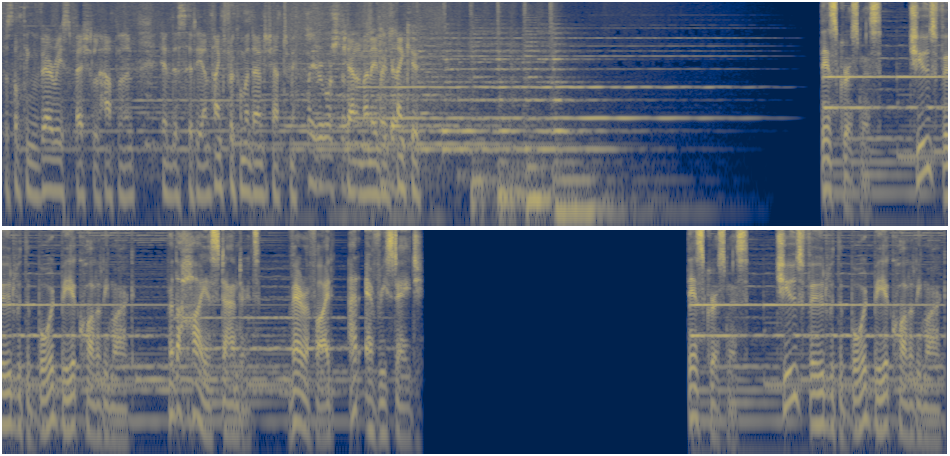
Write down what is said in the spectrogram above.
There's something very special happening in the city, and thanks for coming down to chat to me. Thank you very much. Gentlemen, Adrian, thank you. This Christmas, choose food with the Bord Bia Quality Mark for the highest standards, verified at every stage. This Christmas, choose food with the Bord Bia Quality Mark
